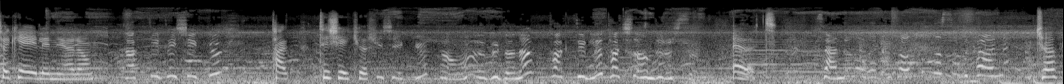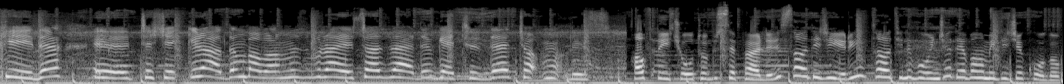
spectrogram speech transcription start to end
Çok eğleniyorum. Takdir teşekkür. Tak, teşekkür. Teşekkür. Tamam. Öbür dönem takdirle taçlandırırsın. Evet. Senden alalım tatlım. Nasıldı karne? Çok iyiydi. Ee, teşekkür aldım. Babamız buraya söz verdi, getirdi. Çok mutluyuz. Hafta içi otobüs seferleri sadece yarı yıl tatili boyunca devam edecek olup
